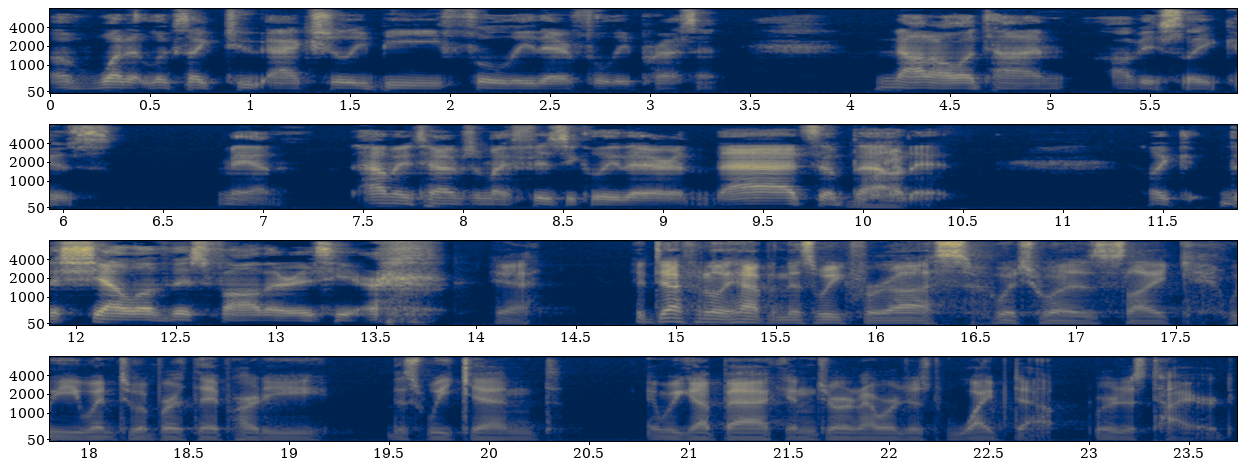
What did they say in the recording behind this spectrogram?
of what it looks like to actually be fully there, fully present. Not all the time, obviously, because man, how many times am I physically there? And that's about Right. it. Like the shell of this father is here. yeah, it definitely happened this week for us, which was like we went to a birthday party this weekend and we got back and Jordan and I were just wiped out. We were just tired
